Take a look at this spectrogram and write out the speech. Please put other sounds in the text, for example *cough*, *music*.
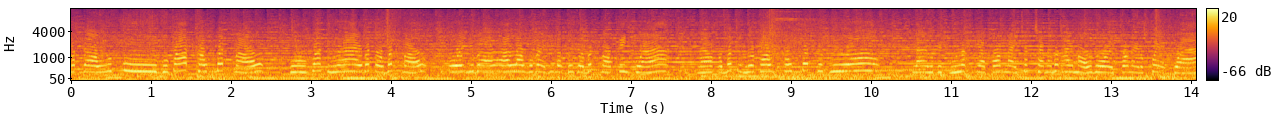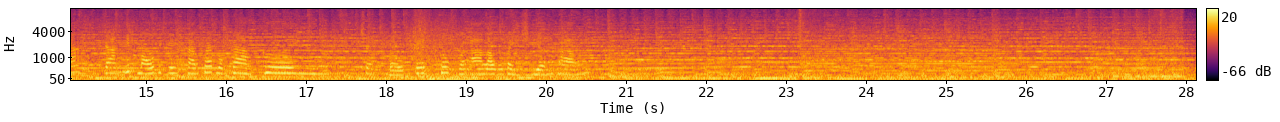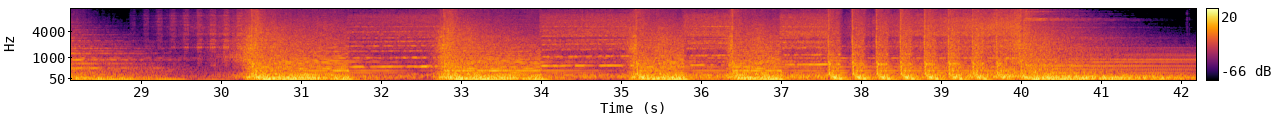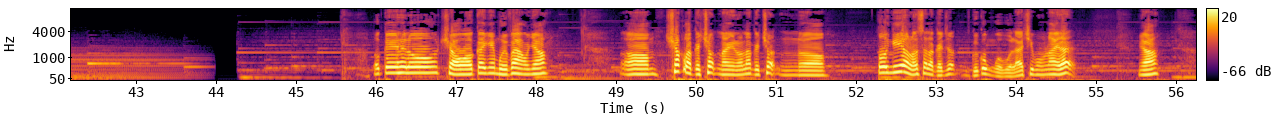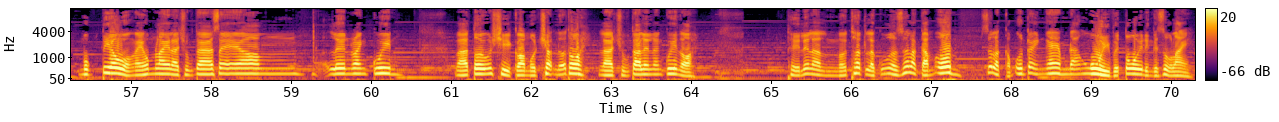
Bắt đầu. Bù bù phát không mất máu. Bù phát thứ hai bắt đầu mất máu. Ôi, nhưng mà A Long có vẻ như là bây giờ mất máu kinh quá. Nào, có mất được nữa không? Không mất được nữa. Lại một cái cú lật kèo con này chắc chắn nó mất hai máu rồi. Con này nó khỏe quá. Càng ít máu thì cái càng phép nó càng cười trận đấu kết thúc và a long giành chiến thắng. Ok hello, chào ờ, các anh em mới vào nhá. Uh, Chắc là cái trận này nó là cái trận uh, Tôi nghĩ là nó sẽ là cái trận cuối cùng của buổi livestream hôm nay đấy Nhá. Mục tiêu của ngày hôm nay là chúng ta sẽ um, lên rank queen. Và tôi cũng chỉ còn một trận nữa thôi là chúng ta lên rank queen rồi. Thế nên là nói thật là cũng là rất là cảm ơn Rất là cảm ơn các anh em đã ngồi với tôi đến cái giờ này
